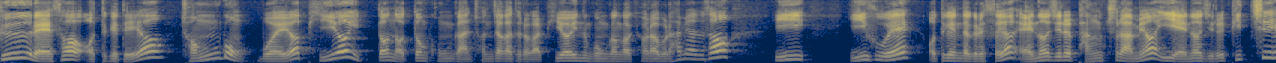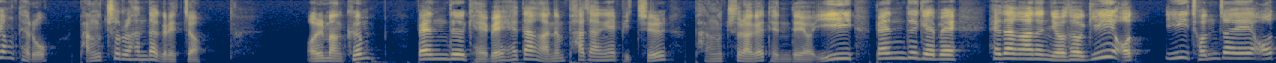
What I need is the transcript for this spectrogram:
그래서 어떻게 돼요? 전공 뭐예요? 비어 있던 어떤 공간, 전자가 들어갈 비어 있는 공간과 결합을 하면서 이 이후에 어떻게 된다 그랬어요? 에너지를 방출하며 이 에너지를 빛의 형태로 방출을 한다 그랬죠. 얼만큼 밴드 갭에 해당하는 파장의 빛을 방출하게 된대요. 이 밴드 갭에 해당하는 녀석이 어, 이 전자에 어,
